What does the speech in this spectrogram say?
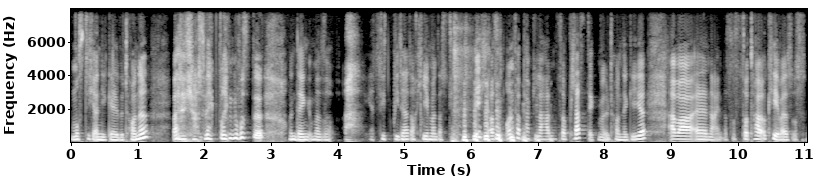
musste ich an die gelbe Tonne, weil ich was wegbringen musste und denke immer so, ach, jetzt sieht wieder doch jemand, dass ich aus dem Unverpacktladen zur Plastikmülltonne gehe. Aber äh, nein, das ist total okay, weil es ist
